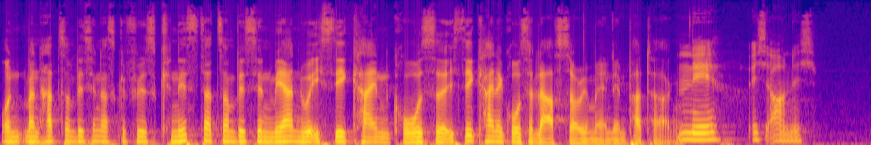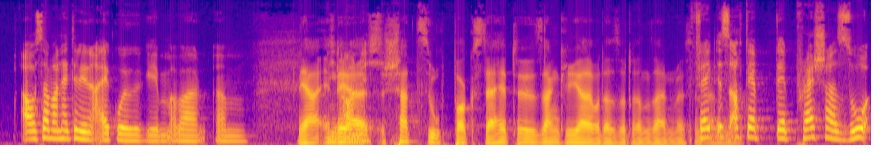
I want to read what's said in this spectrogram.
Und man hat so ein bisschen das Gefühl, es knistert so ein bisschen mehr, nur ich sehe keine große, ich sehe keine große Love Story mehr in den paar Tagen. Nee, ich auch nicht. Außer man hätte den Alkohol gegeben, aber ähm, Ja, in Ich der. Schatzsuchbox, da hätte Sangria oder so drin sein müssen. vielleicht ist auch der, der Pressure so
